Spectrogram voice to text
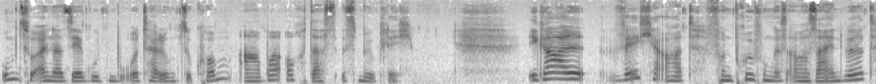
um zu einer sehr guten Beurteilung zu kommen. Aber auch das ist möglich. Egal welche Art von Prüfung es aber sein wird,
